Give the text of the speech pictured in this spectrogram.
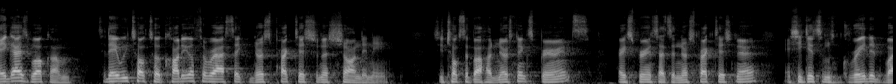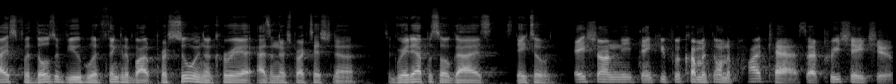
Hey guys, welcome. Today we talk to a cardiothoracic nurse practitioner, Shawn Denny. She talks about her nursing experience, her experience as a nurse practitioner, and she gives some great advice for those of you who are thinking about pursuing a career as a nurse practitioner. It's a great episode, guys. Stay tuned. Hey, Shawn Denny, thank you for coming on the podcast. I appreciate you.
